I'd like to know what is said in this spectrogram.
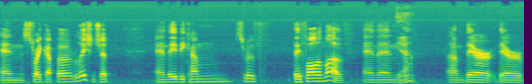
and strike up a relationship, and they become sort of they fall in love, and then Yeah. um, their their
